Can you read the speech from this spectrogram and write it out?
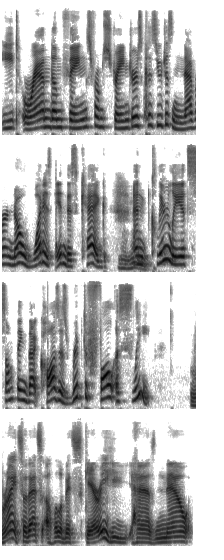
eat random things from strangers because you just never know what is in this keg. Mm-hmm. And clearly, it's something that causes Rip to fall asleep. Right, so that's a little bit scary. He has now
